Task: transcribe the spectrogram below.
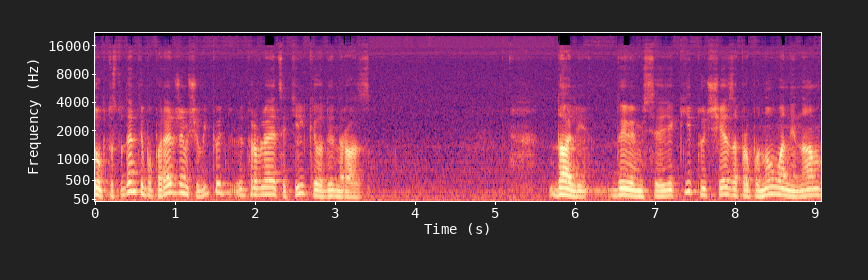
Тобто студенти попереджуємо, що відповідь відправляється тільки один раз. Далі дивимося, які тут ще запропоновані нам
